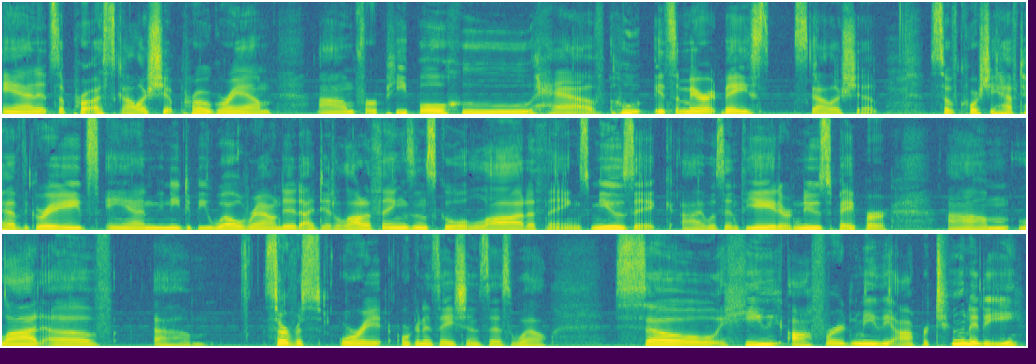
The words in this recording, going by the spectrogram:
and it's a, pro- a scholarship program um, for people who have who it's a merit-based scholarship. So of course you have to have the grades, and you need to be well-rounded. I did a lot of things in school, a lot of things, music. I was in theater, newspaper, a um, lot of um, service ori- organizations as well. So he offered me the opportunity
